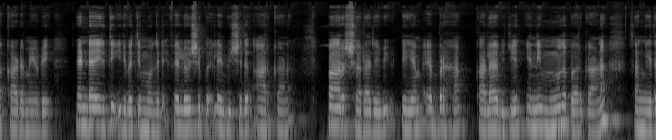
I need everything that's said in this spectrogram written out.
അക്കാദമിയുടെ രണ്ടായിരത്തി ഇരുപത്തി മൂന്നിലെ ഫെലോഷിപ്പ് ലഭിച്ചത് ആർക്കാണ്? പാറശാല രവി ടി എം എബ്രഹാം കലാവിജയൻ എന്നീ മൂന്ന് പേർക്കാണ് സംഗീത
